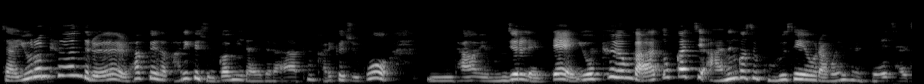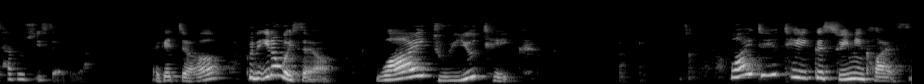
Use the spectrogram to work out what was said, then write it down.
자, 이런 표현들을 학교에서 가르쳐 줄 겁니다, 얘들아. 표현 가르쳐 주고, 음, 다음에 문제를 낼 때, 이 표현과 똑같지 않은 것을 고르세요라고 했을 때 잘 찾을 수 있어야 돼요. 알겠죠? 근데 이런 거 있어요. Why do you take? Why do you take swimming class?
